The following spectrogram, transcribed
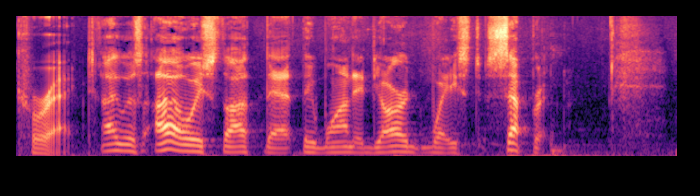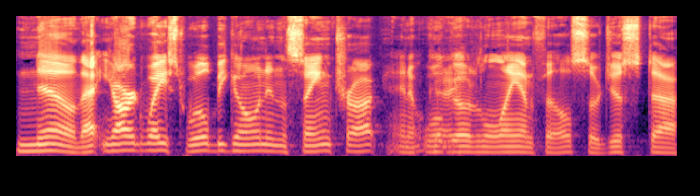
Correct. I was I always thought that they wanted yard waste separate. No, that yard waste will be going in the same truck, and it will go to the landfill. So just uh,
